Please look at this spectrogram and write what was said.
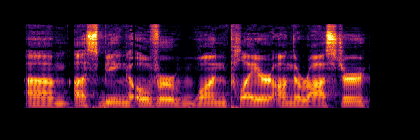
um, us being over one player on the roster.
